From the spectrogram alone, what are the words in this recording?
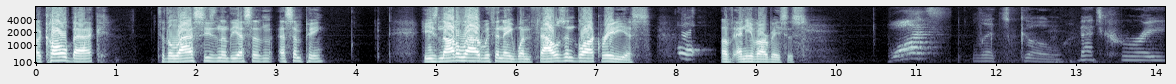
a callback to the last season of the SM, SMP, he's not allowed within a 1,000 block radius oh. of any of our bases. What? Let's go. That's crazy.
